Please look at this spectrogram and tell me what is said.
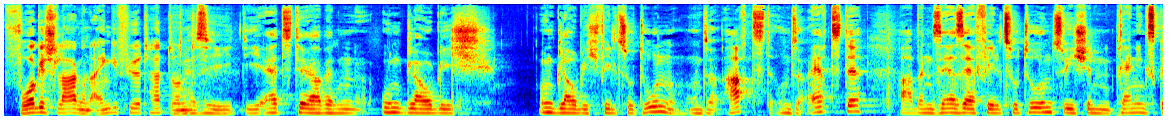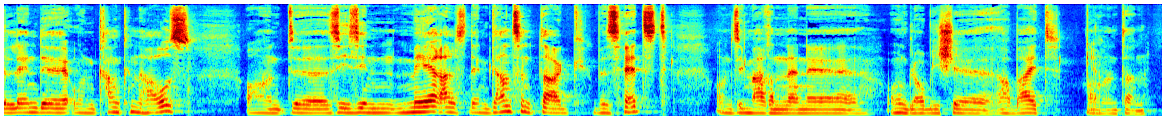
vorgeschlagen und eingeführt hat. Und also die Ärzte haben unglaublich unglaublich viel zu tun. Unser Arzt, unsere Ärzte haben sehr, sehr viel zu tun zwischen Trainingsgelände und Krankenhaus. Und äh, sie sind mehr als den ganzen Tag besetzt und sie machen eine unglaubliche Arbeit momentan. Ja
